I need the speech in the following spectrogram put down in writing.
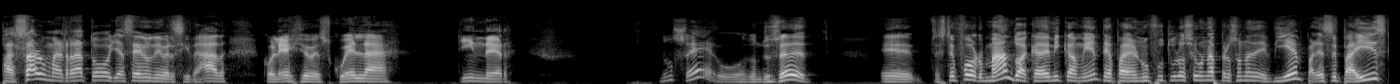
pasar un mal rato, ya sea en universidad, colegio, escuela, kinder, no sé, o donde usted eh, se esté formando académicamente para en un futuro ser una persona de bien para ese país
